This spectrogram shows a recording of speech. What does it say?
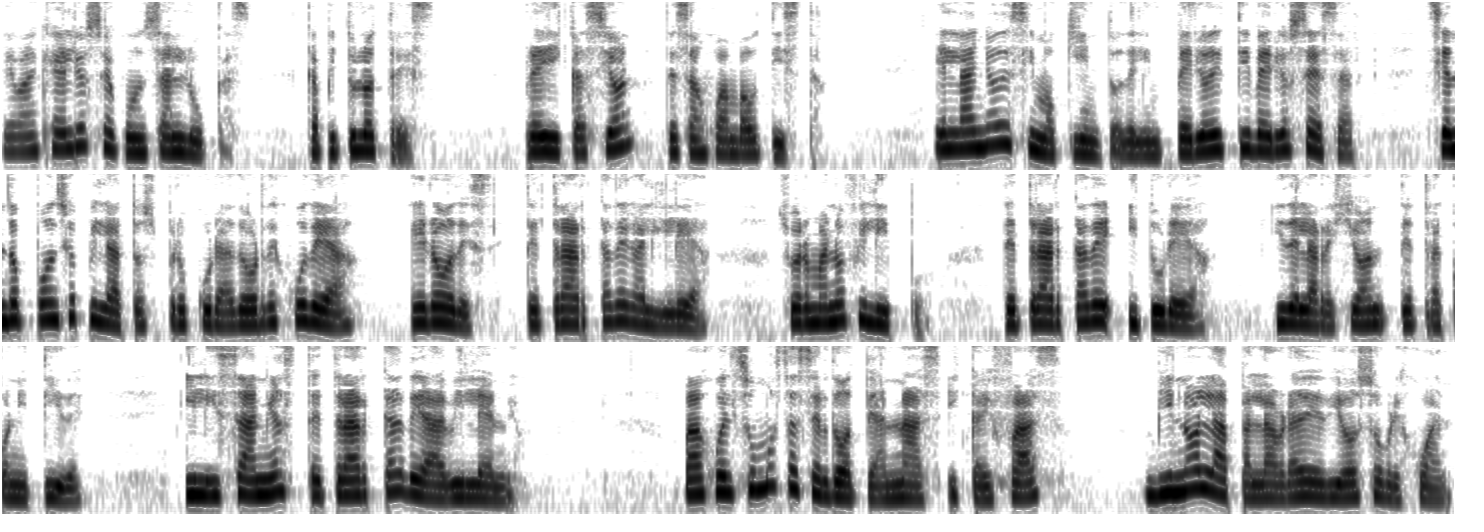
Evangelio según San Lucas, capítulo 3. Predicación de San Juan Bautista. El año decimoquinto del imperio de Tiberio César, siendo Poncio Pilatos procurador de Judea, Herodes, tetrarca de Galilea, su hermano Filipo, tetrarca de Iturea y de la región de Traconitide, y Lisanias, tetrarca de Abilene. Bajo el sumo sacerdote Anás y Caifás, vino la palabra de Dios sobre Juan,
